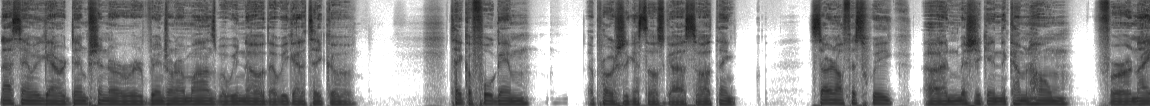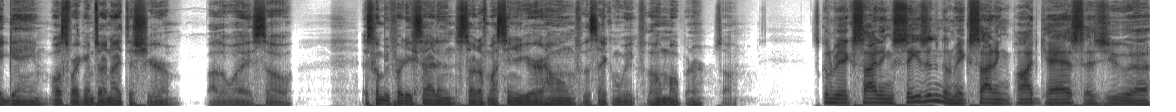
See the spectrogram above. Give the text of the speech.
not saying we got redemption or revenge on our minds, but we know that we got to take a take a full game approach against those guys. So I think starting off this week uh, in Michigan, then coming home for a night game. Most of our games are night this year, by the way. So it's gonna be pretty exciting. to Start off my senior year at home for the second week for the home opener. So It's going to be an exciting season. Going to be exciting podcast as you uh,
